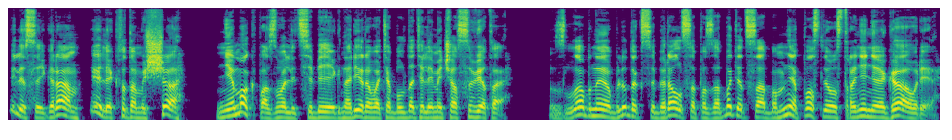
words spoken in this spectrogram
или Сейграм или кто там еще, не мог позволить себе игнорировать обладателя Меча Света. Злобный ублюдок собирался позаботиться обо мне после устранения Гаури.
